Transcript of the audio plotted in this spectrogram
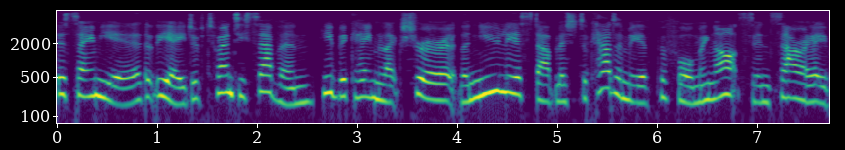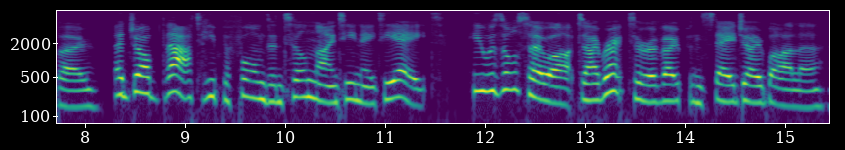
The same year, at the age of 27, he became lecturer at the newly established Academy of Performing Arts in Sarajevo, a job that he performed until 1988. He was also art director of Open Stage Obala.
